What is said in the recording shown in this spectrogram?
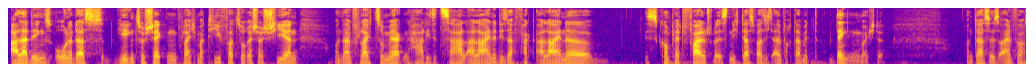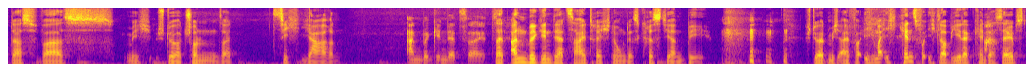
Allerdings, ohne das gegenzuchecken, vielleicht mal tiefer zu recherchieren und dann vielleicht zu merken, ha, diese Zahl alleine, dieser Fakt alleine ist komplett falsch oder ist nicht das, was ich einfach damit denken möchte. Und das ist einfach das, was mich stört, schon seit zig Jahren. An Beginn der Zeit. Seit Anbeginn der Zeitrechnung des Christian B. Stört mich einfach. Ich, mein, ich kenn's, ich glaube, jeder kennt das selbst.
